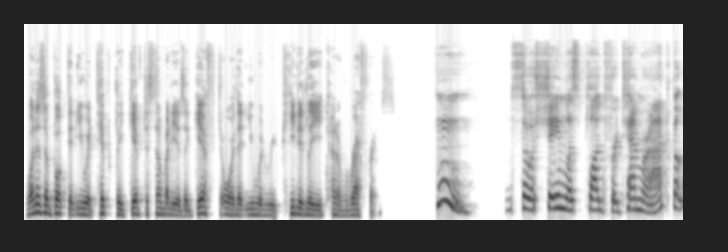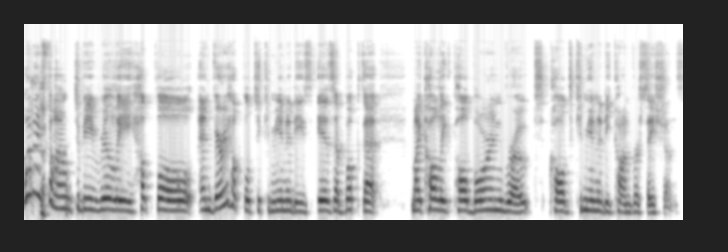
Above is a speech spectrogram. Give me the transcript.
what is a book that you would typically give to somebody as a gift or that you would repeatedly kind of reference? Hmm. So a shameless plug for Tamarack, but what I found to be really helpful and very helpful to communities is a book that my colleague Paul Born wrote called Community Conversations.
